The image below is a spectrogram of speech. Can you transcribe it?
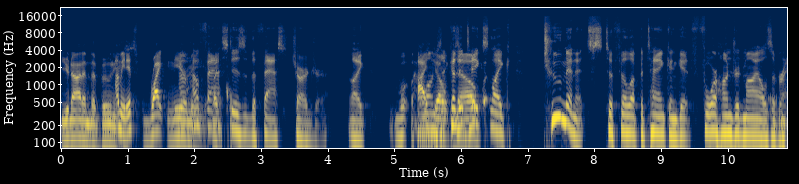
you're not in the boonies i mean it's right near how, me how like, fast is the fast charger? Like, wh- I how long? don't Because it know, takes but- like two minutes to fill up a tank and get 400 miles of range.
